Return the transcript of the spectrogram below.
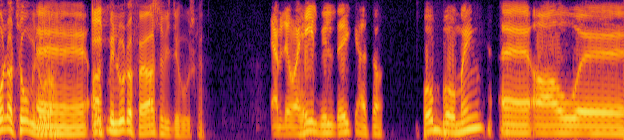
under to minutter. Øh, Øh, Et minutter 40, så vidt jeg husker. Jamen, det var helt vildt, ikke? Altså, bum, bum, ikke? Øh, og, øh,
